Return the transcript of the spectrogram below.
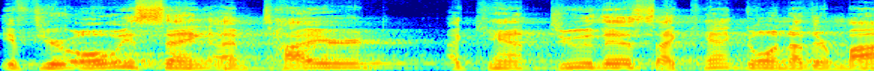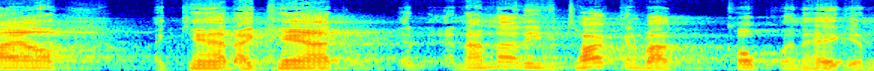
If you're always saying, I'm tired, I can't do this, I can't go another mile, I can't, I can't, and, and I'm not even talking about Copeland Hagin.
